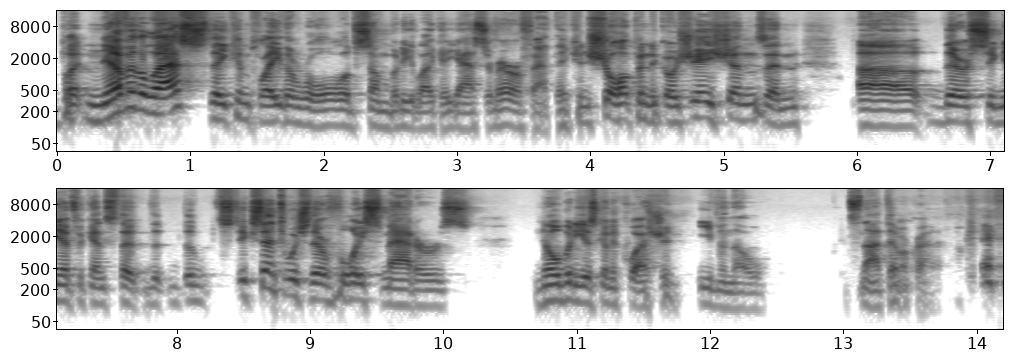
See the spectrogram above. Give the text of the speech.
but nevertheless, they can play the role of somebody like a Yasser Arafat. They can show up in negotiations and uh, their significance, the, the, the extent to which their voice matters, nobody is going to question, even though it's not democratic. Okay.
